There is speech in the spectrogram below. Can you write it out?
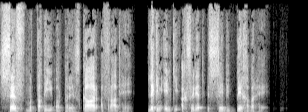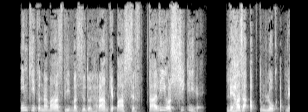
صرف متقی اور پرہزگار افراد ہیں۔ لیکن ان کی اکثریت اس سے بھی بے خبر ہے۔ ان کی تو نماز بھی مسجد الحرام کے پاس صرف تالی اور سیٹی ہے۔ لہذا اب تم لوگ اپنے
